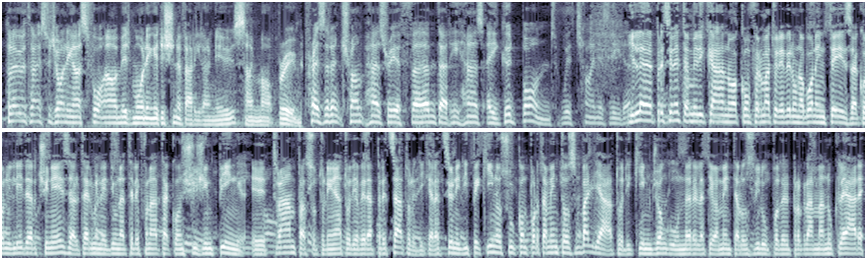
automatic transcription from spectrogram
Hello and thanks for joining us for our mid-morning edition of Arirang News. I'm Mark Broom. President Trump has reaffirmed that he has a good bond with China's leader. Il presidente americano ha confermato di avere una buona intesa con il leader cinese al termine di una telefonata con Xi Jinping e Trump ha sottolineato di aver apprezzato le dichiarazioni di Pechino sul comportamento sbagliato di Kim Jong-un relativamente allo sviluppo del programma nucleare.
